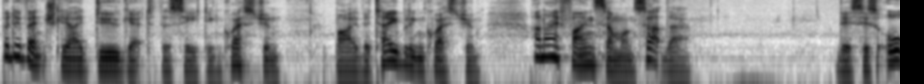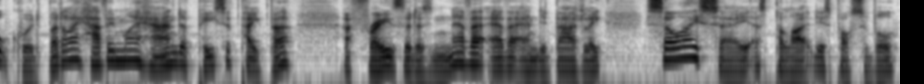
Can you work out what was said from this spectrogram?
But eventually I do get to the seat in question, by the table in question, and I find someone sat there. This is awkward, but I have in my hand a piece of paper, a phrase that has never ever ended badly, so I say as politely as possible,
